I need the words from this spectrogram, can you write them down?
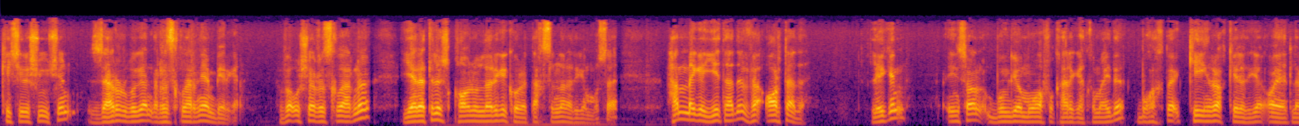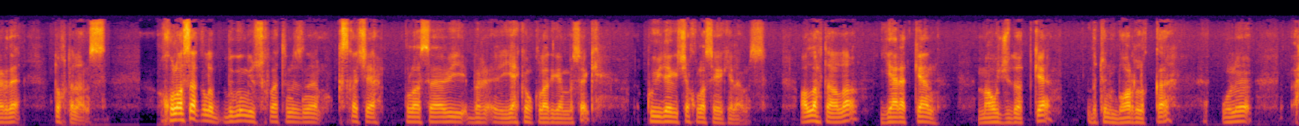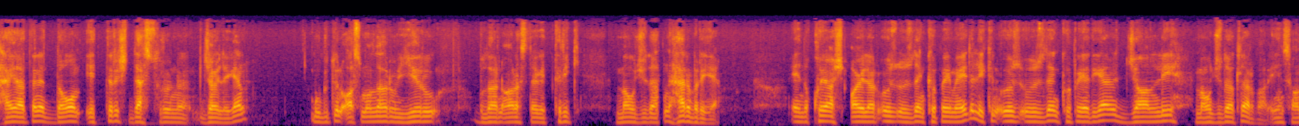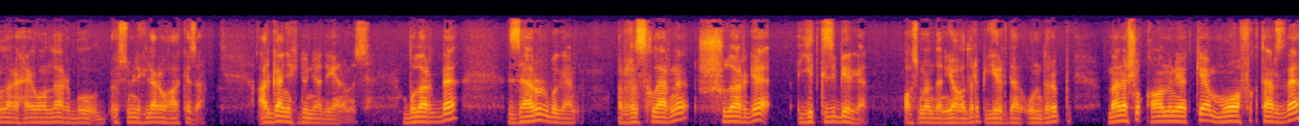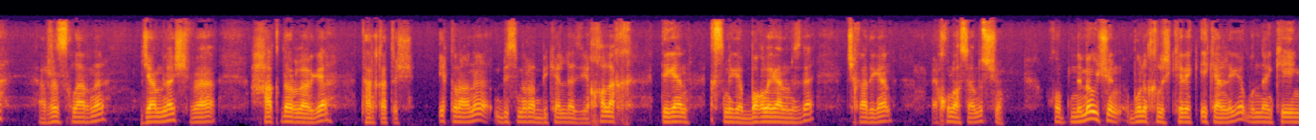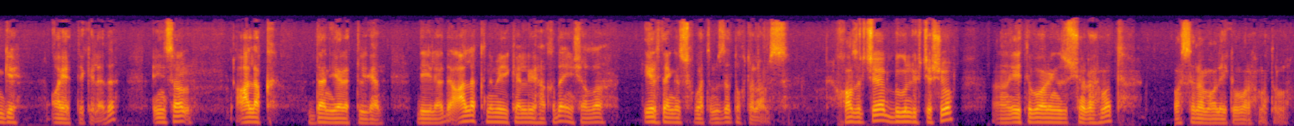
kechirishi uchun zarur bo'lgan rizqlarni ham bergan va o'sha rizqlarni yaratilish qonunlariga ko'ra taqsimlanadigan bo'lsa hammaga yetadi va ortadi. Lekin inson bunga muvofiq harakat qilmaydi. Bu haqda keyinroq keladigan oyatlarda to'xtalamiz. Xulosa qilib bugungi suhbatimizni qisqacha xulosaviy bir e, yakun qiladigan bo'lsak quyidagicha xulosaga kelamiz. Alloh taolo yaratgan mavjudotga butun borliqqa uni hayotini davom ettirish dasturini joylagan. Bu butun osmonlaru yeru bularni orasidagi tirik mavjudotni har biriga. Endi quyosh oylar o'z öz o'zidan ko'paymaydi lekin o'z öz o'zidan ko'payadigan jonli mavjudotlar bor. Insonlar hayvonlar bu o'simliklar va hokazo organik dunyo deganimiz. Bularda zarur bo'lgan rizqlarni shularga yetkazib bergan. Osmondan yog'dirib yerdan undirib. Mana shu qonuniyatga muvofiq tarzda rizqlarni jamlash va haqdorlarga tarqatish. Iqroni bismi robbikallazi xalaq degan qismiga bog'laganimizda chiqadigan e, xulosamiz shu. Ho'p nima uchun buni qilish kerak ekanligi bundan keyingi oyatda keladi. Inson alaqdan yaratilgan deyiladi. Alaq nima ekanligi haqida inshaalloh ertangi suhbatimizda to'xtalamiz. Hozircha bugunlikcha shu. E, e'tiboringiz uchun rahmat. Assalomu alaykum va rahmatulloh.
